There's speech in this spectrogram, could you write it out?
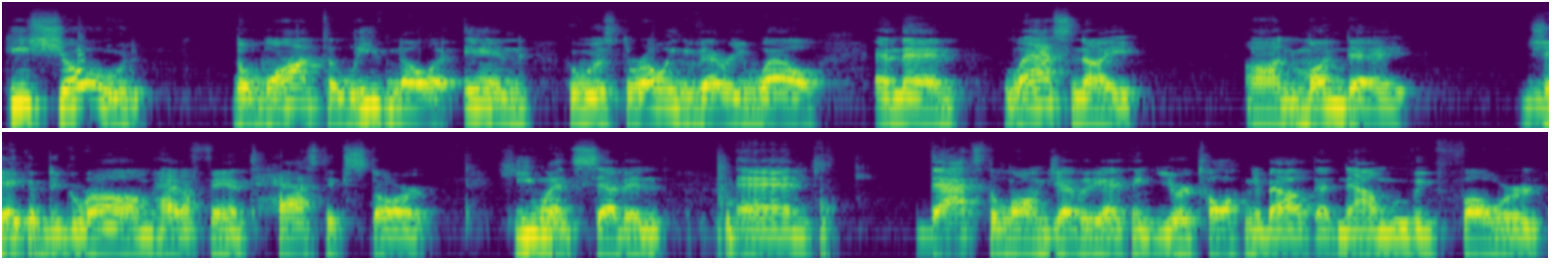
he showed the want to leave Noah in, who was throwing very well. And then last night on Monday, Jacob DeGrom had a fantastic start. He went seven, and that's the longevity I think you're talking about that now moving forward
